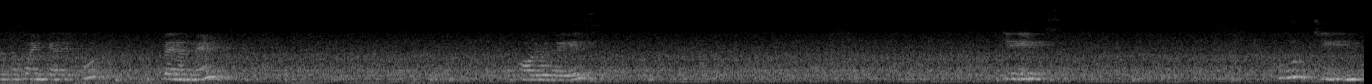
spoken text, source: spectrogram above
चौथा पॉइंट क्या देखो? Pyramid always takes food chains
